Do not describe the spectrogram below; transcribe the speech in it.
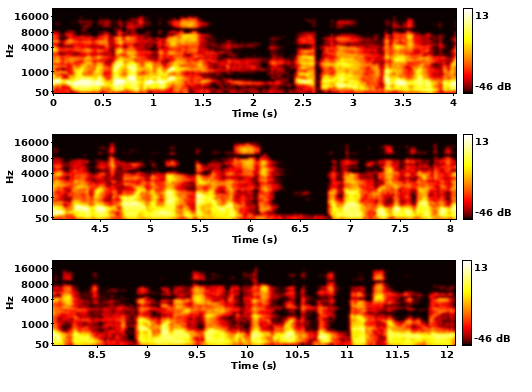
Anyway, let's rate our favorite looks. okay, so my three favorites are, and I'm not biased, I do not appreciate these accusations. Uh, Monét X Change. This look is absolutely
